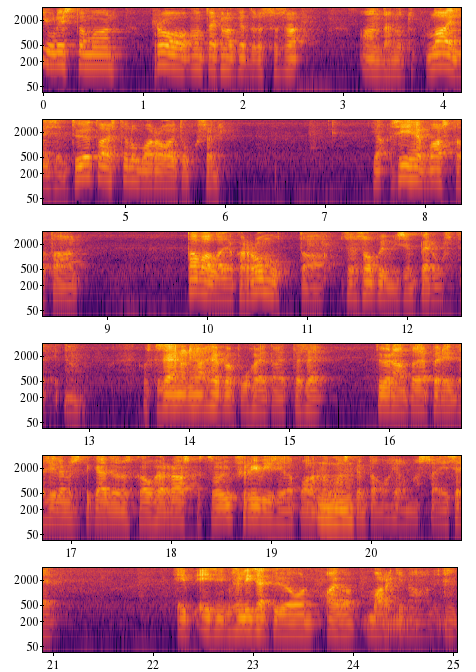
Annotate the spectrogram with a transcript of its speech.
julistamaan. Pro on teknologiateollisuudessa antanut laillisen työtaisteluvaroituksen ja siihen vastataan tavalla, joka romuttaa sen sopimisen perusteita. Mm. Koska sehän on ihan höpöpuheita, että se työnantaja perinteisesti ilmeisesti käytännössä kauhean raskasta. Se on yksi rivi siellä palkanlaskentaohjelmassa. Ei se, ei, ei se, niin se lisätyö on aivan marginaalinen. Mm.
